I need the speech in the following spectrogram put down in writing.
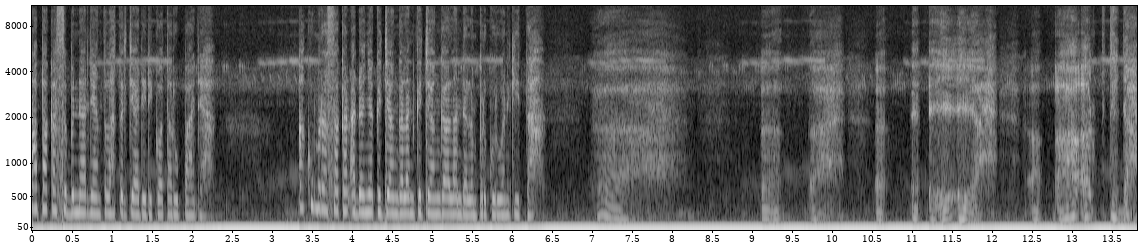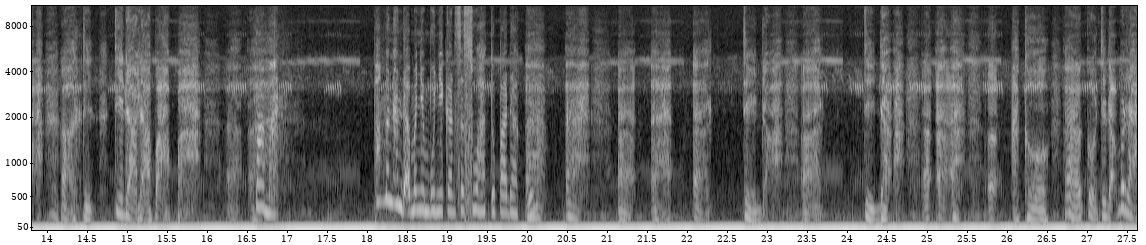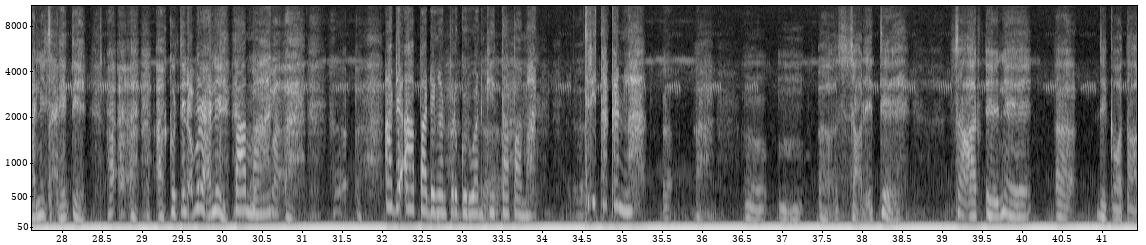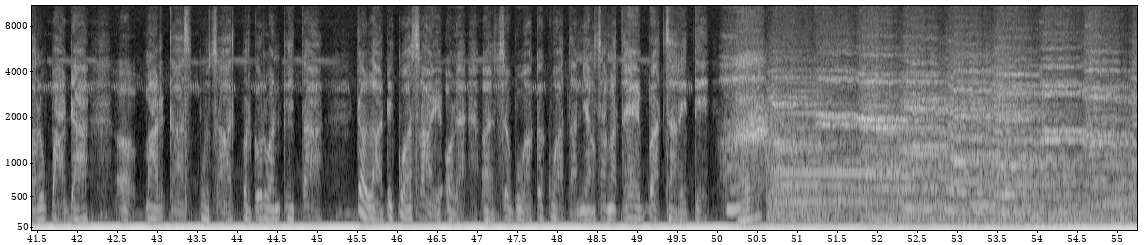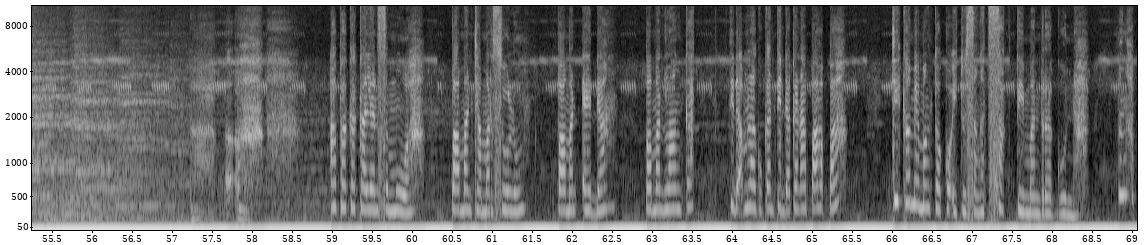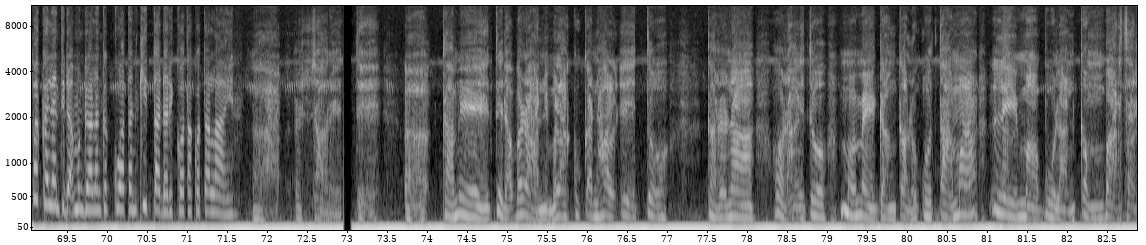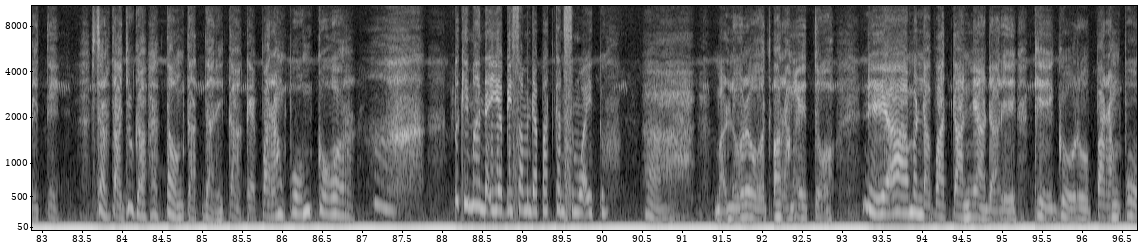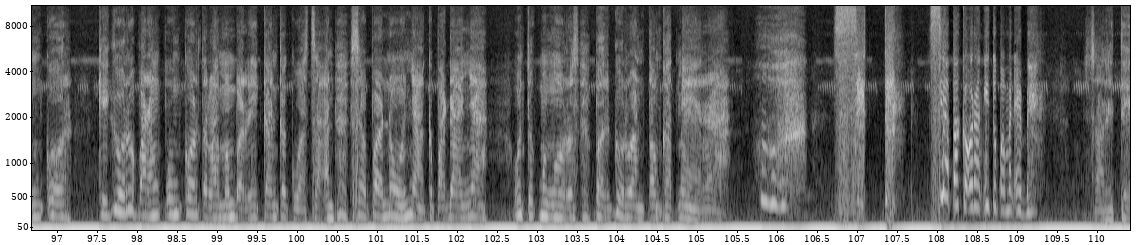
apakah sebenarnya yang telah terjadi di kota Rupada? Aku merasakan adanya kejanggalan-kejanggalan dalam perguruan kita. Eh, eh, eh, tidak, ti- tidak ada apa-apa. Paman, Paman hendak menyembunyikan sesuatu padaku. ah, ah, ah, tidak, tidak. Aku, aku tidak berani, Sariti. Aku tidak berani. Paman. Ada apa dengan perguruan kita, Paman? Ceritakanlah. Sariti, saat ini uh, di kota Rupada, uh, markas pusat perguruan kita telah dikuasai oleh uh, sebuah kekuatan yang sangat hebat, Sariti. Apakah kalian semua, Paman Camar Sulung, Paman Edang, Paman Langkat, tidak melakukan tindakan apa-apa? Jika memang toko itu sangat sakti mandraguna, mengapa kalian tidak menggalang kekuatan kita dari kota-kota lain? Uh, Sariti, uh, kami tidak berani melakukan hal itu karena orang itu memegang kalung utama lima bulan kembar, Sariti, serta juga tongkat dari kakek Parang Pungkur. Bagaimana ia bisa mendapatkan semua itu? Ah, menurut orang itu, dia mendapatkannya dari Ki Guru Parangpungkur. Ki Guru Parangpungkur telah memberikan kekuasaan sepenuhnya kepadanya untuk mengurus perguruan tongkat merah. Oh, setan! Siapakah orang itu, Paman Ebeng? Sariti,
